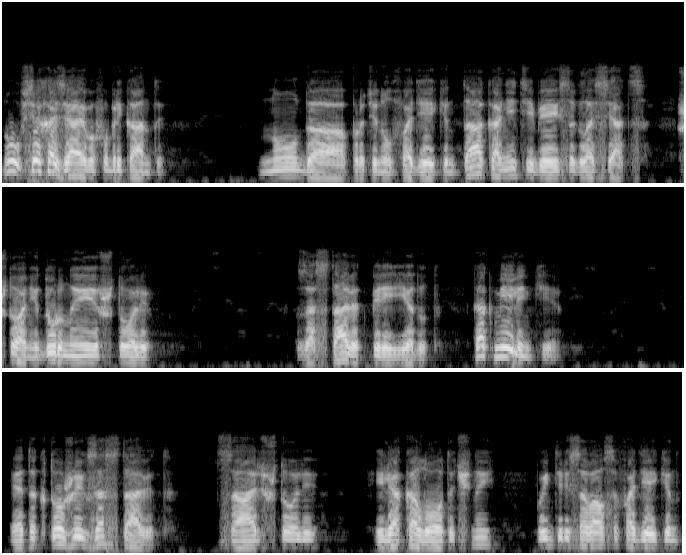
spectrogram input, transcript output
Ну, все хозяева, фабриканты. Ну да, протянул Фадейкин, так они тебе и согласятся. Что они, дурные, что ли? Заставят, переедут. Как миленькие. Это кто же их заставит? Царь, что ли? Или околоточный? Поинтересовался Фадейкин.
